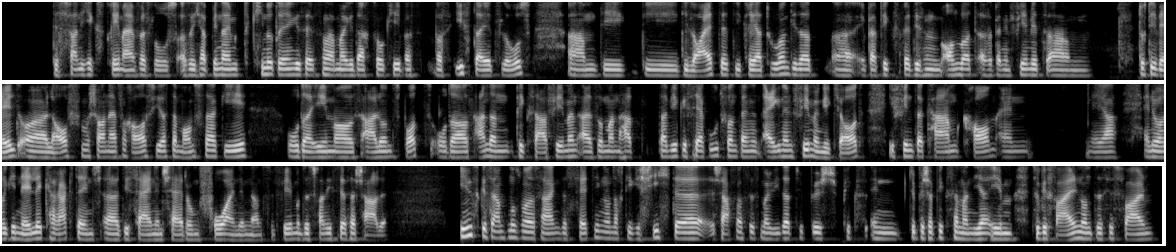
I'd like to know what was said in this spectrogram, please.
das fand ich extrem einfallslos. Also ich hab, bin da im Kino drin gesessen und habe mal gedacht, so okay, was, was ist da jetzt los? Ähm, die, die, die Leute, die Kreaturen, die da äh, bei, Pix, bei diesem Onward, also bei dem Film jetzt ähm, durch die Welt äh, laufen, schauen einfach aus wie aus der Monster AG oder eben aus Alon Spot oder aus anderen Pixar-Filmen. Also man hat da wirklich sehr gut von deinen eigenen Filmen geklaut. Ich finde, da kam kaum ein, naja, eine originelle Charakterdesignentscheidung vor in dem ganzen Film und das fand ich sehr, sehr schade. Insgesamt muss man sagen, das Setting und auch die Geschichte schaffen es mal wieder typisch Pix in typischer Pixar-Manier eben zu gefallen und das ist vor allem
